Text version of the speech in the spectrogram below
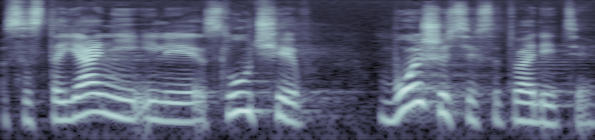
состояний или случаев. Больше всех сотворите.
